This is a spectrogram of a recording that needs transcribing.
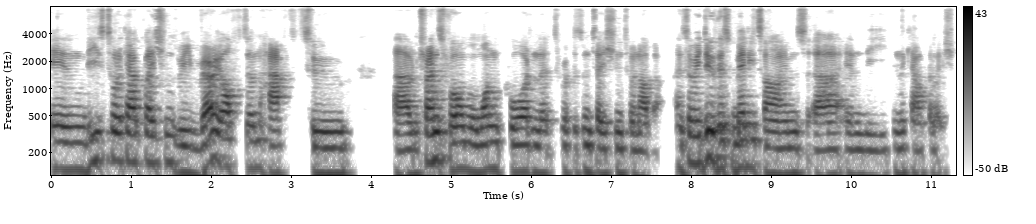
in these sort of calculations, we very often have to um, transform one coordinate representation to another. And so we do this many times uh, in, the, in the calculation.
